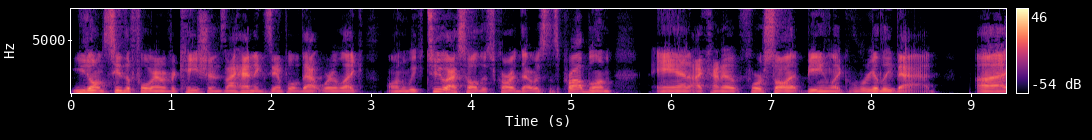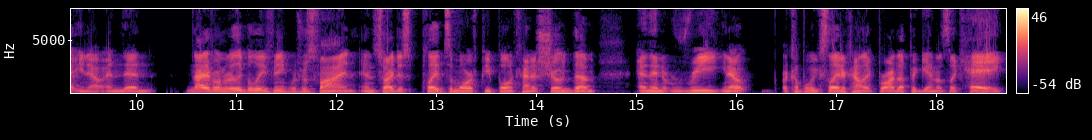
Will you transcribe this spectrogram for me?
you don't see the full ramifications. And I had an example of that where like on week two I saw this card that was this problem, and I kind of foresaw it being like really bad. Uh, you know, and then not everyone really believed me, which was fine. And so I just played some more with people and kind of showed them, and then re, you know, a couple weeks later, kind of like brought up again. I was like, hey,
